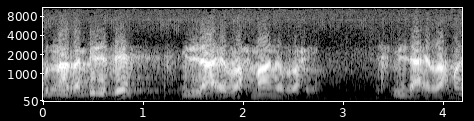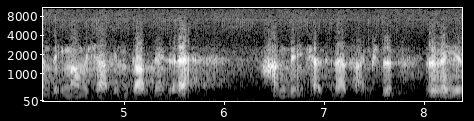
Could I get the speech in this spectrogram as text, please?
bunlardan birisi Bismillahirrahmanirrahim. Bismillahirrahmanirrahim. İmam-ı Şafii'nin tarzına göre hamdin içerisinden saymıştır. Ve hiye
